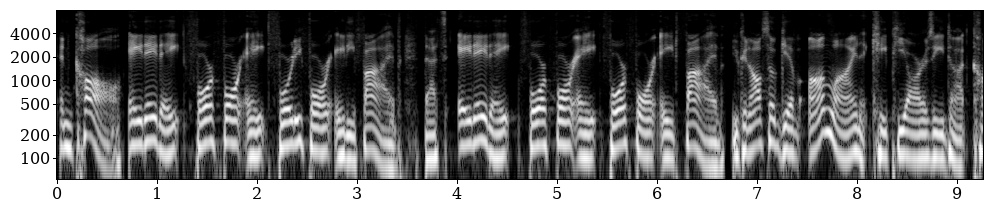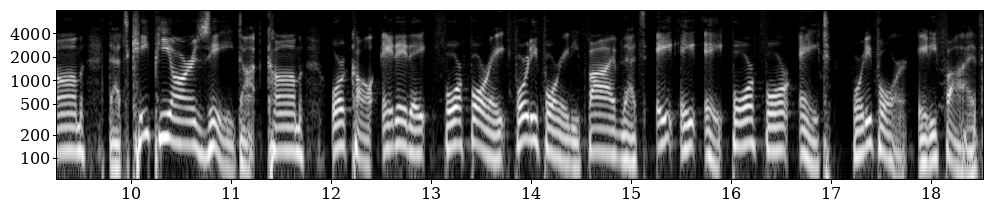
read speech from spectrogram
and call 888 448 4485. That's 888 448 4485. You can also give online at kprz.com. That's kprz.com or call 888 448 4485. That's 888 448 4485.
